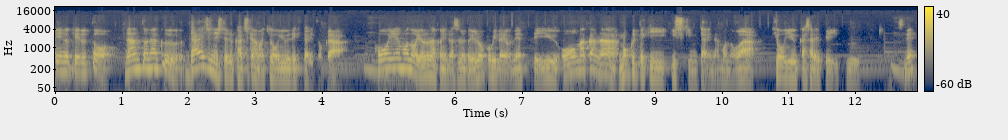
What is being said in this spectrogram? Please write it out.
り抜けるとなんとなく大事にしてる価値観は共有できたりとかこういうものを世の中に出せると喜びだよねっていう大まかな目的意識みたいなものは共有化されていくんですね。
